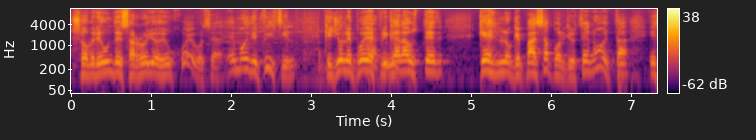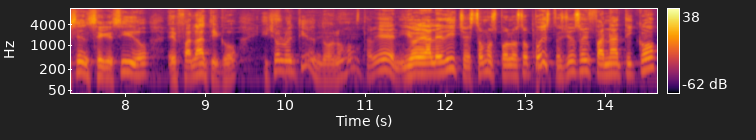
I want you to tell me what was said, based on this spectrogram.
sobre un desarrollo de un juego. O sea, es muy difícil que yo le pueda explicar a usted qué es lo que pasa porque usted no, está, es enseguecido, es fanático y yo lo entiendo, ¿no? Está bien, y yo ya le he dicho, somos por los opuestos. Yo soy fanático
